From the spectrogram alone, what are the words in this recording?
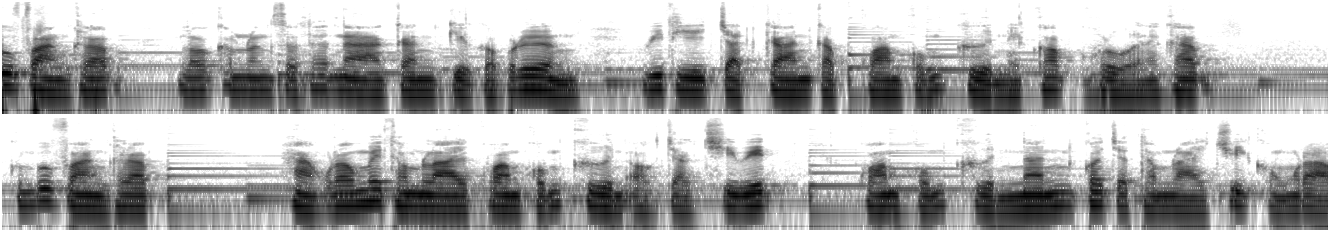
ผู้ฟังครับ เรากำลังสนทนากันเกี่ยวกับเรื่อง วิธีจัดการกับความขมขื่นในครอบครัวนะครับ คุณผู้ฟังครับ หากเราไม่ทำลายความขมขื่นออกจากชีวิต ความขมขื่นนั้นก็จะทำลายชีวิตของเรา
